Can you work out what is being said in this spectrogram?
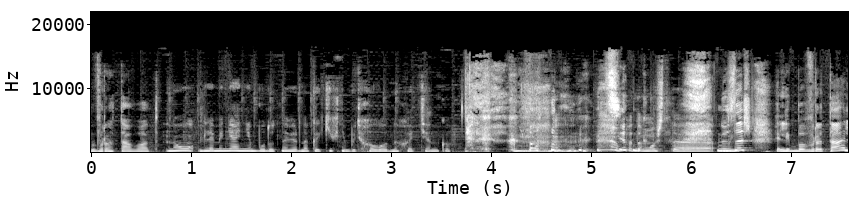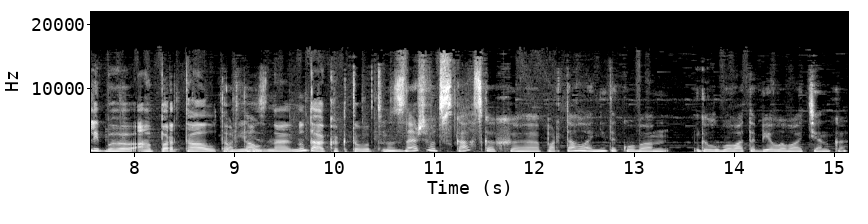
врата в ад? Ну, для меня они будут, наверное, каких-нибудь холодных оттенков. Потому что... Ну, знаешь, либо врата, либо а, портал, там, я не знаю. Ну да, как-то вот. Ну, знаешь, вот в сказках э, порталы, они такого голубовато-белого оттенка.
